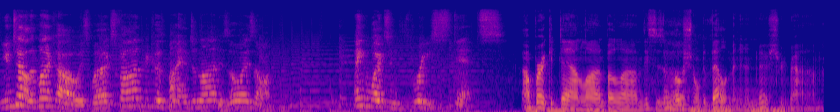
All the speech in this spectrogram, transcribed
You can tell that my car always works fine because my engine light is always on. Anger works in three steps. I'll break it down line by line. This is uh. emotional development in a nursery rhyme.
